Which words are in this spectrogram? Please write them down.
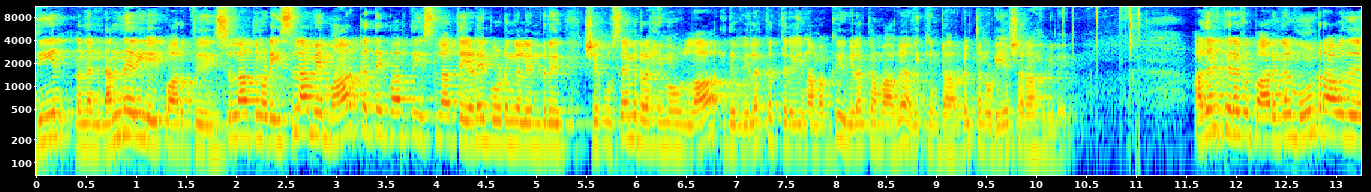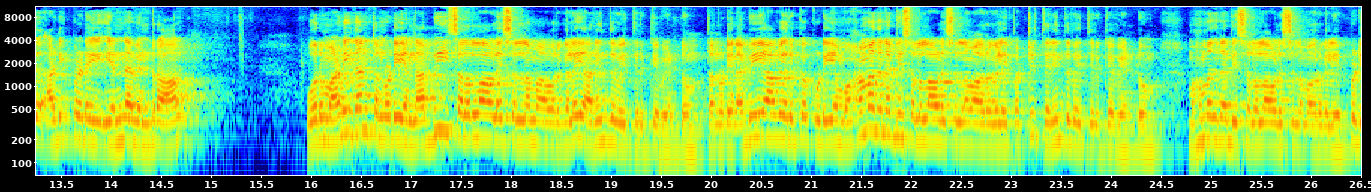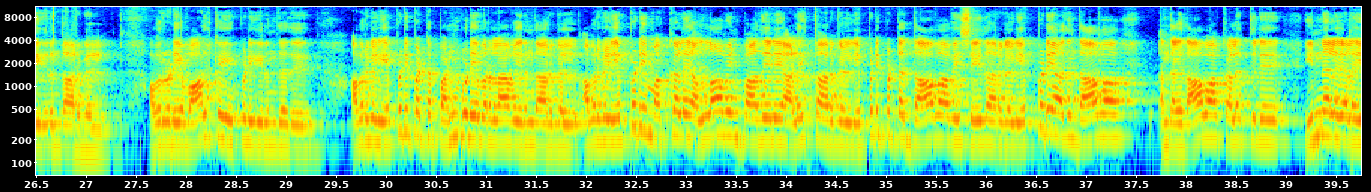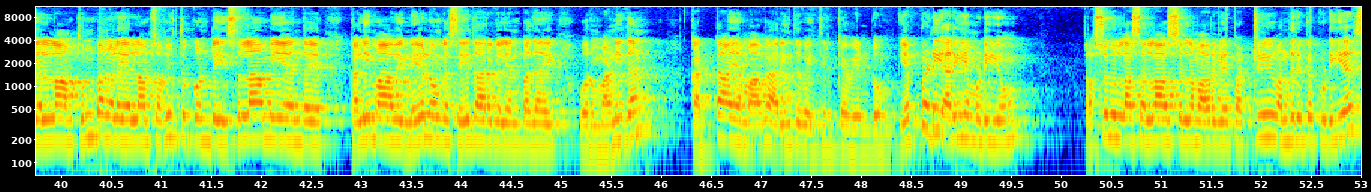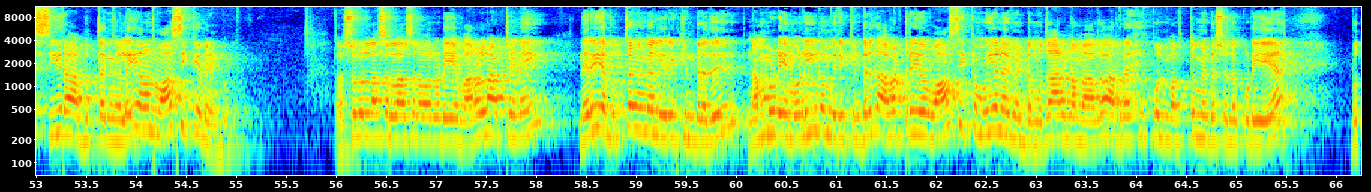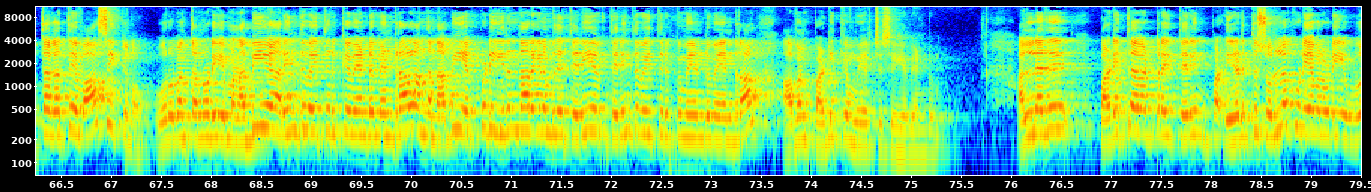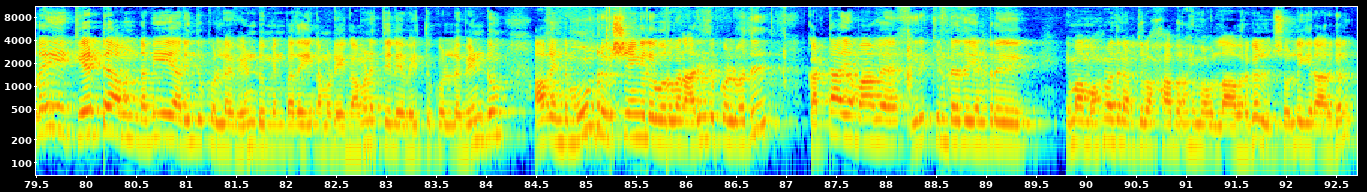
தீன் அந்த நன்னெறியை பார்த்து இஸ்லாத்தினுடைய இஸ்லாமிய மார்க்கத்தை பார்த்து இஸ்லாத்தை எடை போடுங்கள் என்று ஷேக் ஹுசைன் ரஹிமுல்லா இது விளக்கத்திலே நமக்கு விளக்கமாக அளிக்கின்றார்கள் தன்னுடைய ஷராஹ்விலை. அதன் பிறகு பாருங்கள் மூன்றாவது அடிப்படை என்னவென்றால் ஒரு மனிதன் தன்னுடைய நபி சல்லா அலிசல்லாம் அவர்களை அறிந்து வைத்திருக்க வேண்டும். தன்னுடைய நபியாக இருக்கக்கூடிய முகமது நபி சல்லா அலிசல்லாம் அவர்களை பற்றி தெரிந்து வைத்திருக்க வேண்டும். முகமது நபி சல்லா அலிசல்லாம் அவர்கள் எப்படி இருந்தார்கள்? அவருடைய வாழ்க்கை எப்படி இருந்தது? அவர்கள் எப்படிப்பட்ட பண்புடையவர்களாக இருந்தார்கள்? அவர்கள் எப்படி மக்களை அல்லாவின் பாதையிலே அழைத்தார்கள்? எப்படிப்பட்ட தாவாவை செய்தார்கள்? எப்படி அதன் தாவா அந்த தாவா களத்திலே இன்னல்களை எல்லாம் துன்பங்களை எல்லாம் சகித்து கொண்டு இஸ்லாமிய அந்த கலிமாவை மேலோங்க செய்தார்கள் என்பதை ஒரு மனிதன் கட்டாயமாக அறிந்து வைத்திருக்க வேண்டும். எப்படி அறிய முடியும்? ரசூலுல்லா சல்லா செல்லம் அவர்களை பற்றி வந்திருக்கக்கூடிய சீரா புத்தகங்களை அவன் வாசிக்க வேண்டும். ரசூலுல்லா சல்லா செல்லம் அவருடைய வரலாற்றினை நிறைய புத்தகங்கள் இருக்கின்றது நம்முடைய மொழியிலும் இருக்கின்றது அவற்றை வாசிக்க முயல வேண்டும். உதாரணமாக அர் ரஹிகுல் மக்தும் என்று சொல்லக்கூடிய புத்தகத்தை வாசிக்கணும். ஒருவன் தன்னுடைய நபியை அறிந்து வைத்திருக்க வேண்டும் என்றால் அந்த நபி எப்படி இருந்தார்கள் என்பதை தெரிய தெரிந்து வைத்திருக்க வேண்டும் என்றால் அவன் படிக்க முயற்சி செய்ய வேண்டும். அல்லது படித்தவற்றை தெரி எடுத்து சொல்லக்கூடியவருடைய உரையை கேட்டு அவன் நபியை அறிந்து கொள்ள வேண்டும் என்பதை நம்முடைய கவனத்திலே வைத்து கொள்ள வேண்டும். ஆக இந்த மூன்று விஷயங்களை ஒருவன் அறிந்து கொள்வது கட்டாயமாக இருக்கின்றது என்று இமாம் முகமது அப்துல் வஹாப் ரஹிமவுல்லா அவர்கள் சொல்லுகிறார்கள்.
